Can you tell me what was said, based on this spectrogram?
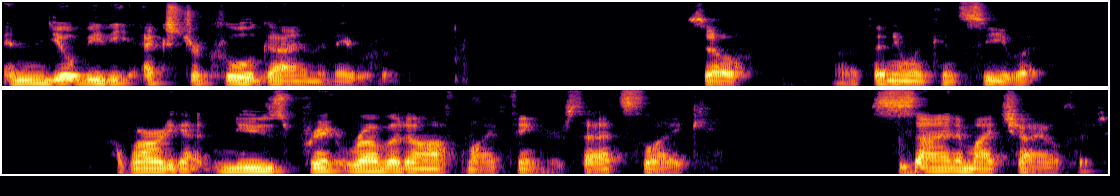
and you'll be the extra cool guy in the neighborhood. So, I don't know if anyone can see, but I've already got newsprint rubbing off my fingers. That's like sign of my childhood.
